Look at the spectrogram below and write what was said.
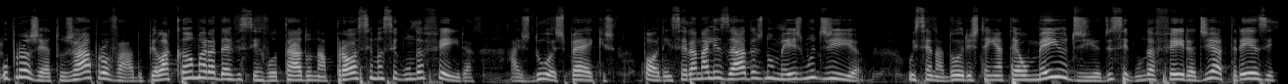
o projeto já aprovado pela Câmara deve ser votado na próxima segunda-feira. As duas PECs podem ser analisadas no mesmo dia. Os senadores têm até o meio-dia de segunda-feira, dia 13,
